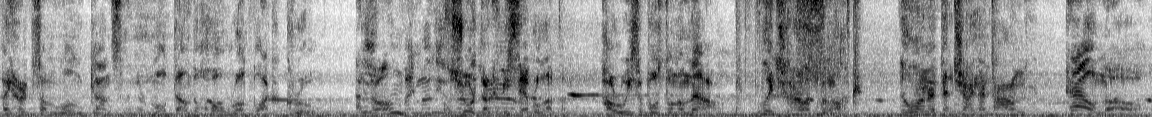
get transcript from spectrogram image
I heard some lone gunslinger mowed down the whole roadblock crew. Alone? Well, sure, there could be several of them. How are we supposed to know now? Which roadblock? The one at the Chinatown? Hell no.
